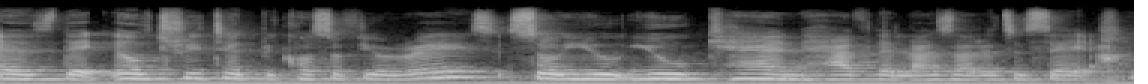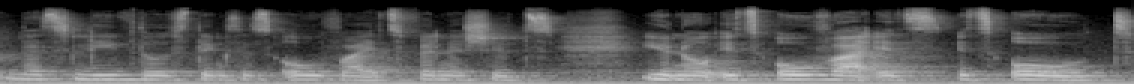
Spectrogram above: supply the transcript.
as they ill treated because of your race. So you you can have the luxury to say ah, let's leave those things. It's over. It's finished. It's you know it's over. It's it's old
